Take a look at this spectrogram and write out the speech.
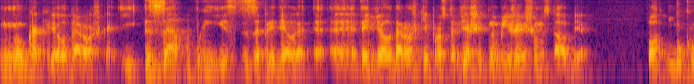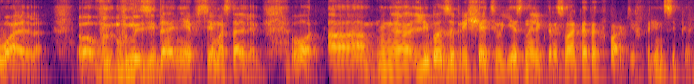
ну, как велодорожка. И за выезд за пределы э, э, этой велодорожки просто вешать на ближайшем столбе. Вот буквально. В, в назидание всем остальным. Вот. А, либо запрещать въезд на электросамокатах в парке в принципе.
